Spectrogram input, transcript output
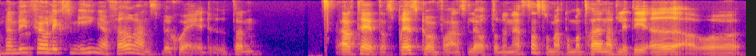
men vi får liksom inga förhandsbesked. Utan Artetas presskonferens låter det nästan som att de har tränat lite i öar. Och,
